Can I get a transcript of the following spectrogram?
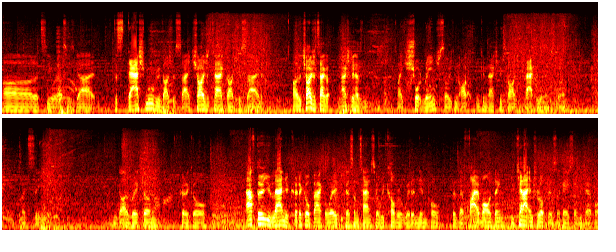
Uh, let's see what else he's got. The stash move, you dodge to the side. Charge attack, dodge to the side. Uh, the charge attack actually has like short range, so you can you can actually dodge back backward as well. Let's see. You gotta break them. Critical. After you land your critical, back away because sometimes you'll recover with a Ninpo. There's that fireball thing. You cannot interrupt this, okay? So be careful.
